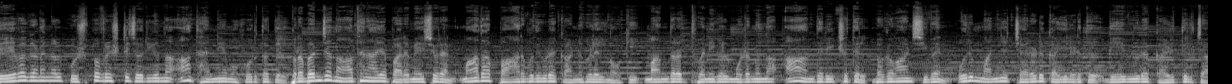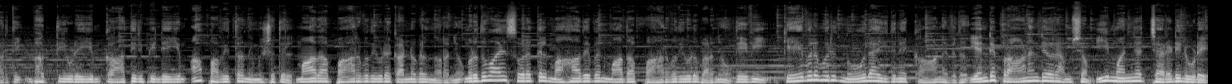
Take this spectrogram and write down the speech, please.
ദേവഗണങ്ങൾ പുഷ്പവൃഷ്ടി ചൊരിയുന്ന ആ ധന്യമുഹൂർത്തത്തിൽ പ്രപഞ്ചനാഥനായ പരമേശ്വരൻ മാതാ പാർവതിയുടെ കണ്ണുകളിൽ നോക്കി. മന്ത്രധ്വനികൾ മുഴങ്ങുന്ന ആ അന്തരീക്ഷത്തിൽ ഭഗവാൻ ശിവൻ ഒരു മഞ്ഞ ചരട് കയ്യിലെടുത്ത് ദേവിയുടെ കഴുത്തിൽ ചാർത്തി. ഭക്തിയുടെയും കാത്തിരിപ്പിന്റെയും ആ പവിത്ര നിമിഷത്തിൽ മാതാ പാർവതിയുടെ കണ്ണുകൾ നിറഞ്ഞു. മൃദുവായ സ്വരത്തിൽ മഹാദേവൻ മാതാ പാർവതിയോട് പറഞ്ഞു ദേവി കേവലം ഒരു നൂലായി ഇതിനെ കാണരുത്. എന്റെ പ്രാണന്റെ ഒരു അംശം ഈ മഞ്ഞ ചരടിലൂടെ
